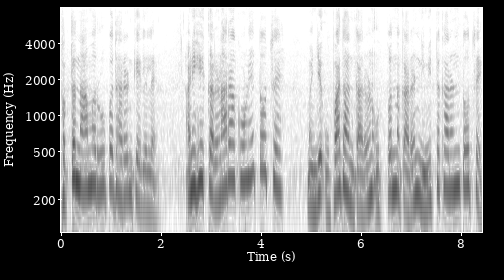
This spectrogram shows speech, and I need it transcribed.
फक्त नाम रूप धारण केलेलं आहे. आणि हे करणारा कोण आहे? तोच आहे. म्हणजे उपादान कारण उत्पन्न कारण निमित्त कारण तोच आहे.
